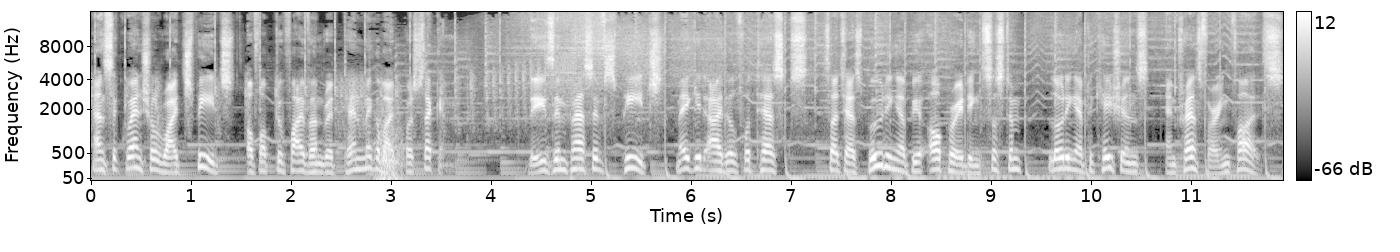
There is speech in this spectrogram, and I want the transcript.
and sequential write speeds of up to 510 MB per second. These impressive speeds make it ideal for tasks such as booting up your operating system, loading applications, and transferring files.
